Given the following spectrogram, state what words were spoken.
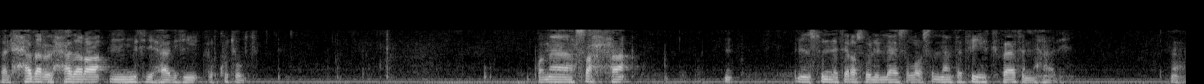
فالحذر الحذر من مثل هذه الكتب. وما صح من سنة رسول الله صلى الله عليه وسلم ففيه كفاية هذه نعم.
